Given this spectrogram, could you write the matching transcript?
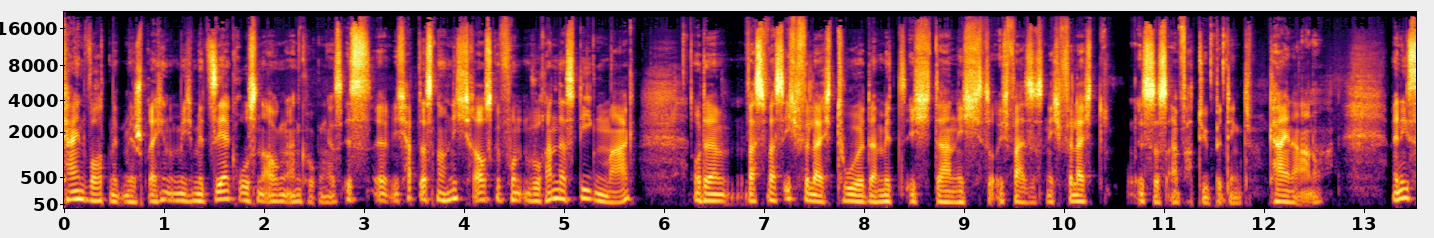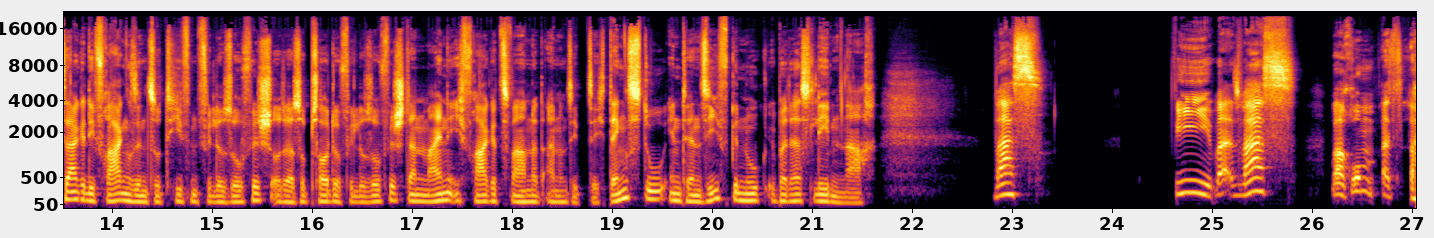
kein Wort mit mir sprechen und mich mit sehr großen Augen angucken. Es ist, äh, ich habe das noch nicht rausgefunden, woran das liegen mag oder was, was ich vielleicht tue, damit ich da nicht so, ich weiß es nicht. Vielleicht ist das einfach typbedingt. Keine Ahnung. Wenn ich sage, die Fragen sind so tiefenphilosophisch oder so pseudophilosophisch, dann meine ich Frage 271. Denkst du intensiv genug über das Leben nach? Was? Wie? Was? Was? Warum? Oh,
